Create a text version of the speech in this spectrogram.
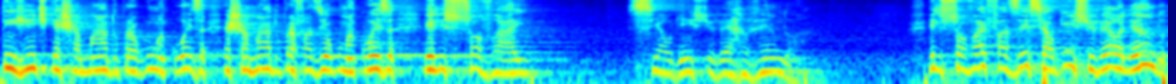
Tem gente que é chamado para alguma coisa, é chamado para fazer alguma coisa, ele só vai se alguém estiver vendo. Ele só vai fazer se alguém estiver olhando.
